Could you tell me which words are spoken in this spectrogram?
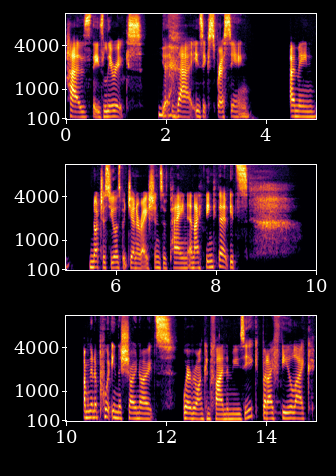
has these lyrics Yeah. that is expressing, I mean, not just yours, but generations of pain. And I think that it's, I'm going to put in the show notes where everyone can find the music, but I feel like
